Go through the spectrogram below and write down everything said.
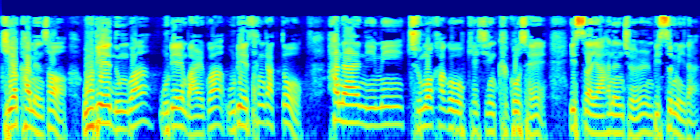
기억하면서 우리의 눈과 우리의 말과 우리의 생각도 하나님이 주목하고 계신 그곳에 있어야 하는 줄 믿습니다.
